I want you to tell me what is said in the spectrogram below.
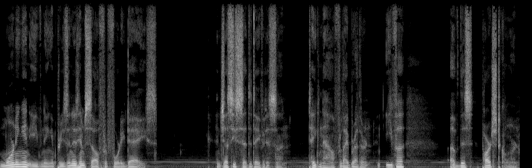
morning and evening and presented himself for forty days. And Jesse said to David his son, Take now for thy brethren an ephah of this parched corn,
